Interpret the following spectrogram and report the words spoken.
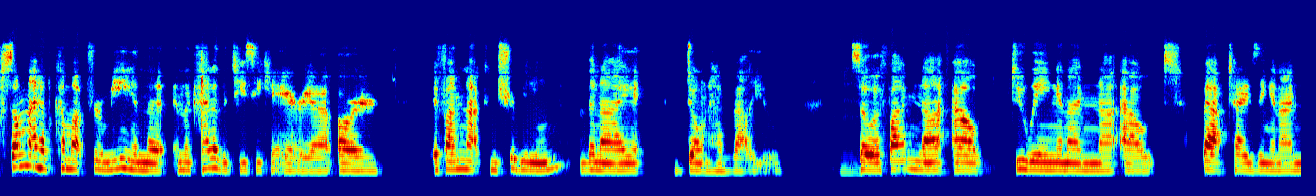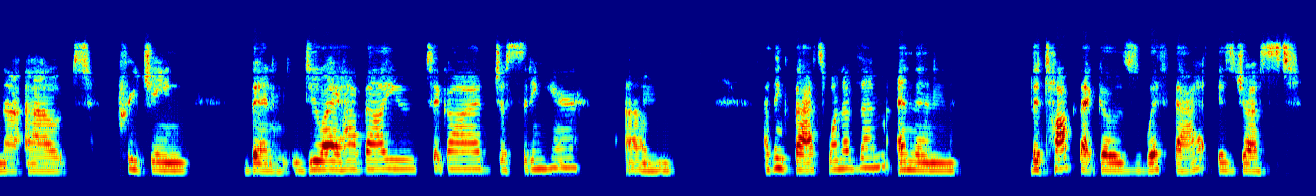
some that have come up for me in the in the kind of the TCK area are, if I'm not contributing, then I don't have value. Mm. So if I'm not out doing and I'm not out baptizing and I'm not out preaching, then do I have value to God just sitting here? Um, I think that's one of them. And then the talk that goes with that is just,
